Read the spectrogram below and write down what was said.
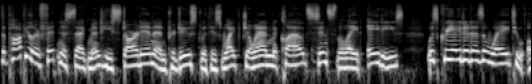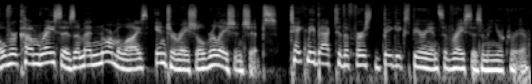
The popular fitness segment he starred in and produced with his wife Joanne McLeod since the late 80s was created as a way to overcome racism and normalize interracial relationships. Take me back to the first big experience of racism in your career.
